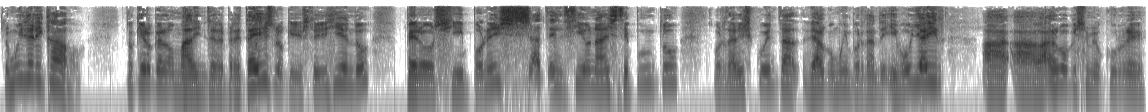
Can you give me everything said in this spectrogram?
es muy delicado. No quiero que lo malinterpretéis lo que yo estoy diciendo, pero si ponéis atención a este punto, os daréis cuenta de algo muy importante. Y voy a ir a, algo que se me ocurre,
